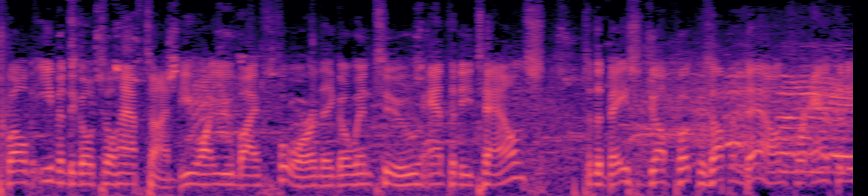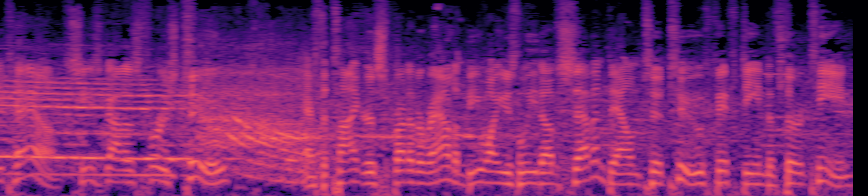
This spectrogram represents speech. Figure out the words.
12 even to go till halftime. BYU by four. They go into Anthony Townes to the base. Jump hook is up and down for Anthony Townes. He's got his first two as the Tigers spread it around and BYU's lead of seven down to two, 15 to 13.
